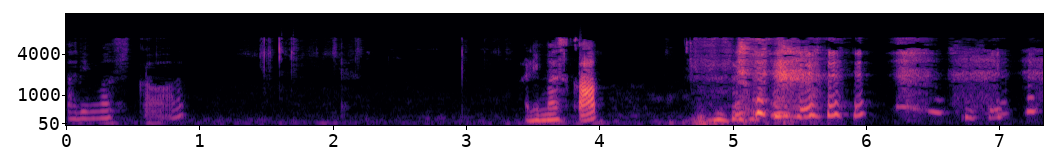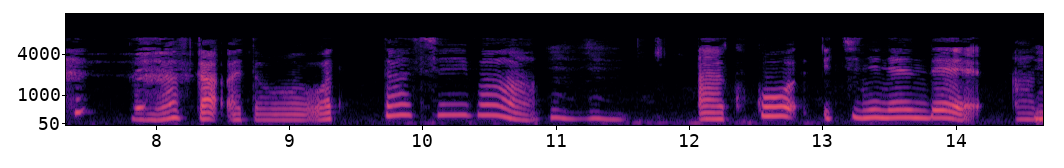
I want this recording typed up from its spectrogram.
ありますか？ありますか？ありますか？えっと、私は、うんうん。あ、ここ1、2年で、あの、うん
